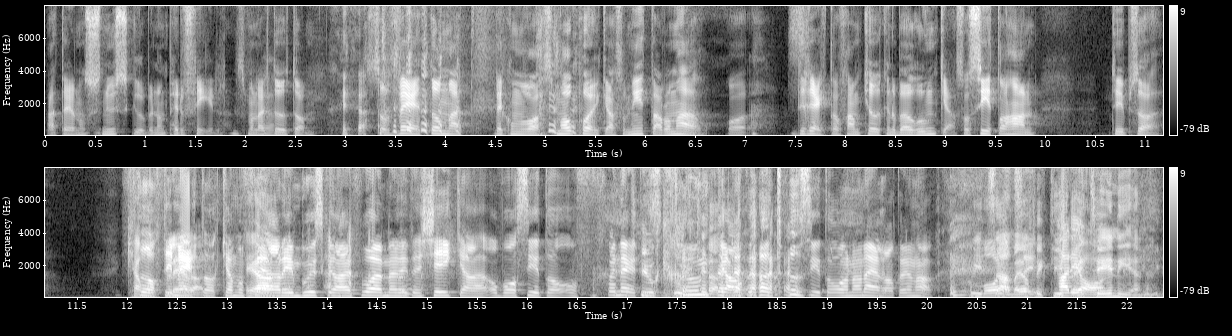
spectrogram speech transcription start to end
att det är någon snusgubbe, någon pedofil, som har lagt Ja. ut dem. Så vet de att det kommer vara småpojkar som hittar de här och direkt drar fram kuken och börjar runka. Så sitter han typ så 40 Kamouflerad. meter kamouflerad Ja. i en buske därifrån med en liten kikare och bara sitter och frenetiskt runkar till att du sitter och onanerar till den här. Skitsamma, jag fick titta Hade jag- i tidningen.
